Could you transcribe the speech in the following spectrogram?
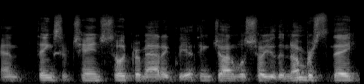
and things have changed so dramatically. I think John will show you the numbers today,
